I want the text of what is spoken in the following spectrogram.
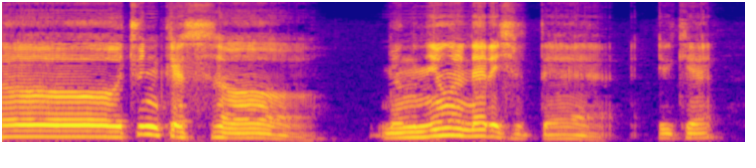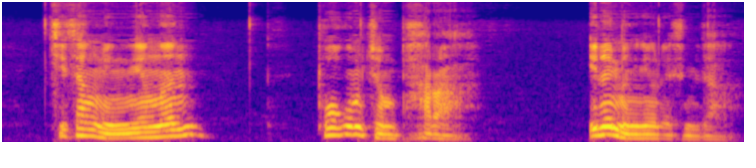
어, 주님께서 명령을 내리실 때 이렇게 지상 명령은 복음 전파라 이런 명령을 했습니다.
